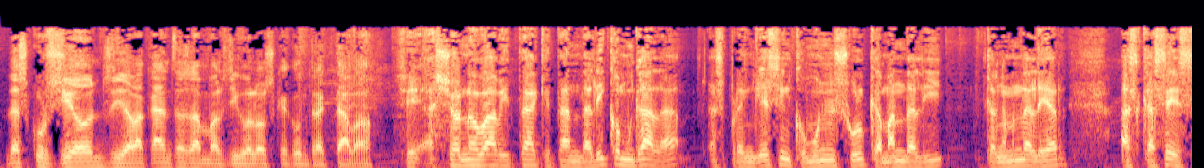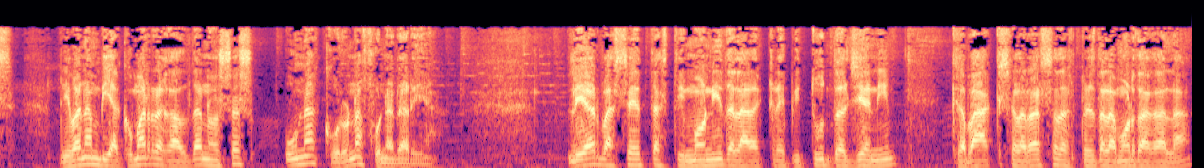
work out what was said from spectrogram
d'excursions i de vacances amb els gigolos que contractava. Sí, això no va evitar que tant Dalí com Gala es prenguessin com un insult que Amanda, Lee, que Amanda Lear es casés. Li van enviar com a regal de noces una corona funerària. Lear va ser testimoni de la decrepitud del geni que va accelerar-se després de la mort de Gala,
